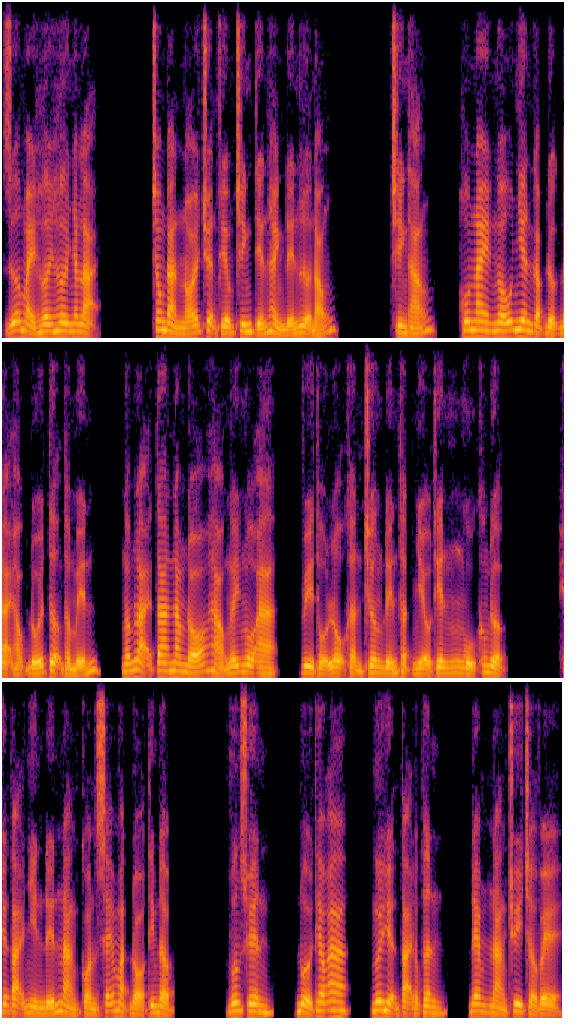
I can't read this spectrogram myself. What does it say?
giữa mày hơi hơi nhăn lại. Trong đàn nói chuyện phiếm chính tiến hành đến lửa nóng. Trình thắng, hôm nay ngẫu nhiên gặp được đại học đối tượng thầm mến, ngẫm lại ta năm đó hảo ngây ngô à, vì thổ lộ khẩn trương đến thật nhiều thiên ngủ không được. Hiện tại nhìn đến nàng còn sẽ mặt đỏ tim đập. Vương Xuyên, đuổi theo A, ngươi hiện tại độc thân, đem nàng truy trở về.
